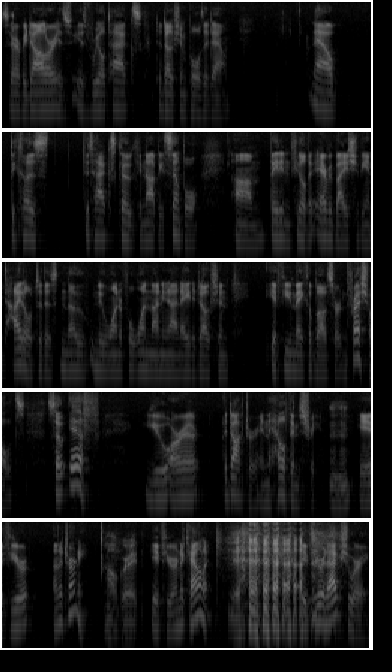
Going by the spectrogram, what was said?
So every dollar is, is real tax, deduction pulls it down. Now, because the tax code cannot be simple, um, they didn't feel that everybody should be entitled to this no, new wonderful 199A deduction if you make above certain thresholds. So if you are a, a doctor in the health industry, if you're an attorney, Oh, great. if you're an accountant, Yeah. if you're an actuary,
